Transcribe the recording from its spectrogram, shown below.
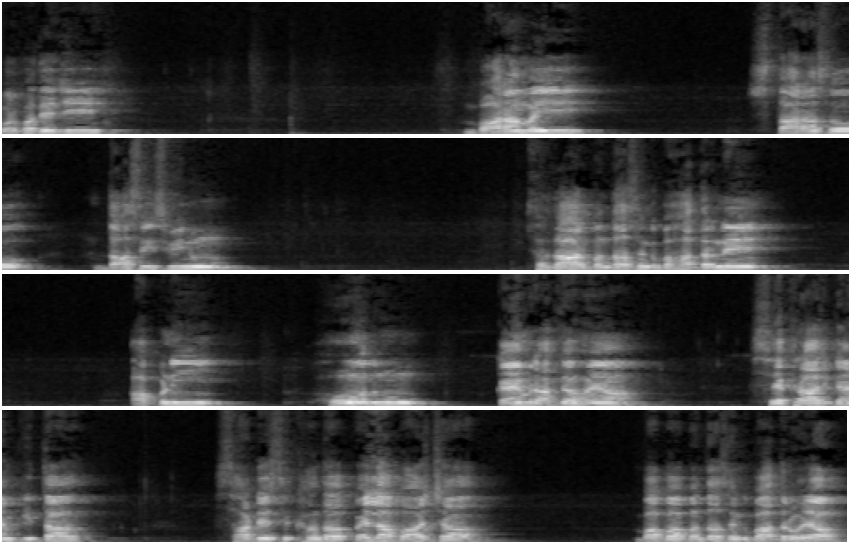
ਗੁਰਫਤਿਹ ਜੀ 12 ਮਈ 1710 ਈਸਵੀ ਨੂੰ ਸਰਦਾਰ ਬੰਦਾ ਸਿੰਘ ਬਹਾਦਰ ਨੇ ਆਪਣੀ ਹੋਂਦ ਨੂੰ ਕਾਇਮ ਰੱਖਦਿਆਂ ਹੋਇਆਂ ਸਿੱਖ ਰਾਜ ਕਾਇਮ ਕੀਤਾ। ਸਾਡੇ ਸਿੱਖਾਂ ਦਾ ਪਹਿਲਾ ਬਾਦਸ਼ਾਹ ਬਾਬਾ ਬੰਦਾ ਸਿੰਘ ਬਹਾਦਰ ਹੋਇਆ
